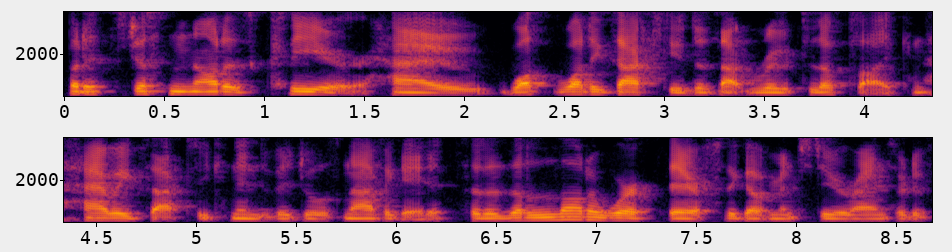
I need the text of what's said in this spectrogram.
but it's just not as clear how what what exactly does that route look like and how exactly can individuals navigate it. So there's a lot of work there for the government to do around sort of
